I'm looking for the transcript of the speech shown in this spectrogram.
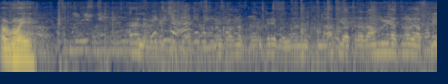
अब घुमाइए। मनोकामना पूर्ण करे भगवान मुक्तिनाथ यात्रा राम्रो यात्रा हो आपकी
